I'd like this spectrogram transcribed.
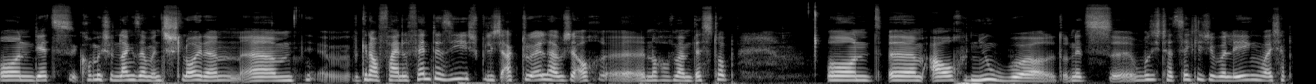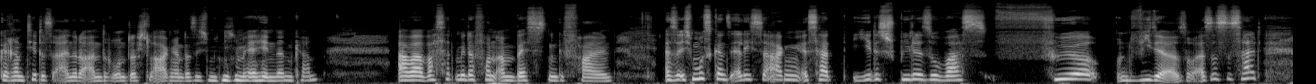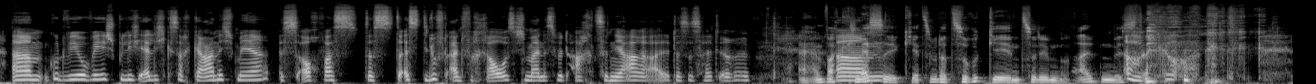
Und jetzt komme ich schon langsam ins Schleudern. Ähm, genau, Final Fantasy spiele ich aktuell, habe ich ja auch äh, noch auf meinem Desktop und ähm, auch New World. Und jetzt äh, muss ich tatsächlich überlegen, weil ich habe garantiert das ein oder andere unterschlagen, an das ich mich nicht mehr erinnern kann. Aber was hat mir davon am besten gefallen? Also ich muss ganz ehrlich sagen, es hat jedes Spiel sowas für und wieder so. Also es ist halt, ähm, gut, WoW spiele ich ehrlich gesagt gar nicht mehr. Ist auch was, das, da ist die Luft einfach raus. Ich meine, es wird 18 Jahre alt, das ist halt irre. Einfach ähm, Classic, jetzt wieder zurückgehen zu dem alten Mist. Oh Gott.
